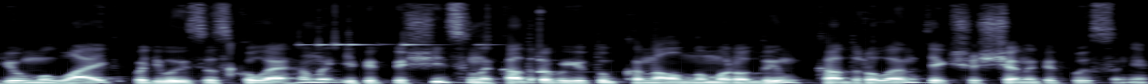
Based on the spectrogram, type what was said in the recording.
йому лайк, поділіться з колегами і підпишіться на кадровий YouTube канал номер 1 Кадроленд, якщо ще не підписані.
